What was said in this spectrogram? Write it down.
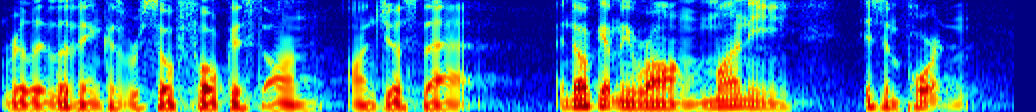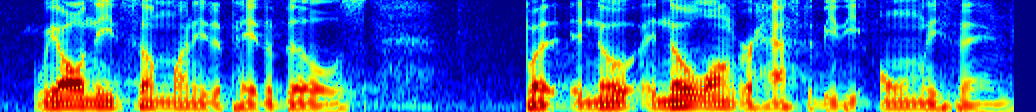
really living because we're so focused on, on just that. And don't get me wrong, money is important. We all need some money to pay the bills, but it no, it no longer has to be the only thing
